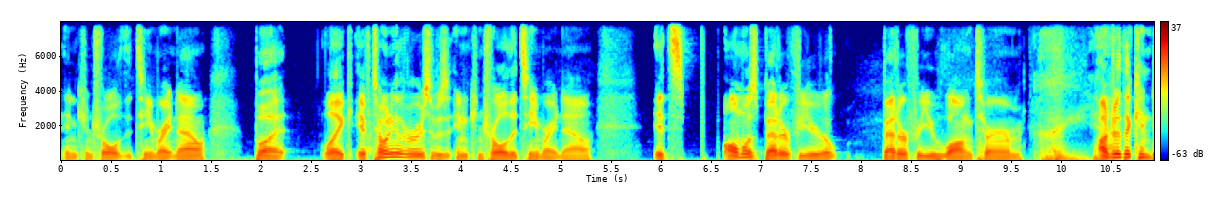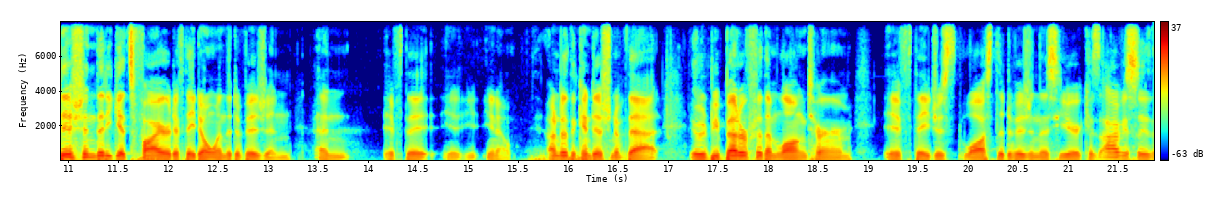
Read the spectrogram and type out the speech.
in control of the team right now. But like if Tony La Russa was in control of the team right now, it's almost better for you better for you long term under the condition that he gets fired if they don't win the division. And if they y- y- you know under the condition of that it would be better for them long term if they just lost the division this year. Because obviously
